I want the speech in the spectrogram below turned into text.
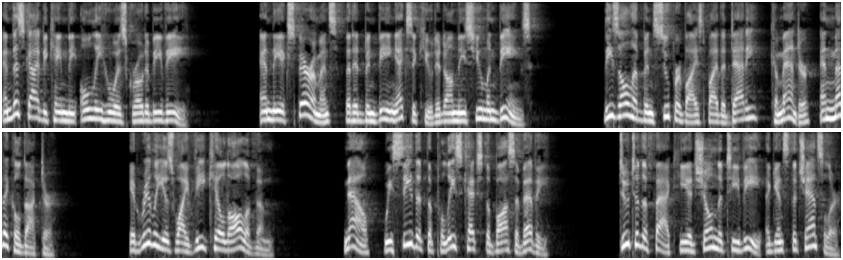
And this guy became the only who has grow to be V. And the experiments that had been being executed on these human beings. These all have been supervised by the daddy, commander, and medical doctor. It really is why V killed all of them. Now, we see that the police catch the boss of Evie, due to the fact he had shown the TV against the Chancellor.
